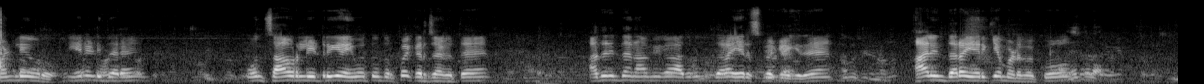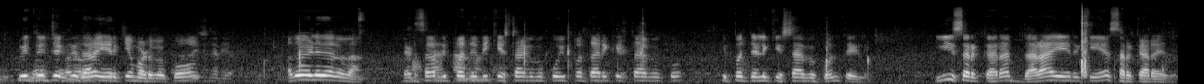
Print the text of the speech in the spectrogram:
ಮಂಡಳಿಯವರು ಏನು ಹೇಳಿದ್ದಾರೆ? ಒಂದು ಸಾವಿರ ಲೀಟ್ರಿಗೆ ಐವತ್ತೊಂದು ರೂಪಾಯಿ ಖರ್ಚಾಗುತ್ತೆ. ಅದರಿಂದ ನಾವೀಗ ಅದರದ್ದು ದರ ಏರಿಸಬೇಕಾಗಿದೆ. ಹಾಲಿನ ದರ ಏರಿಕೆ ಮಾಡಬೇಕು. ವಿದ್ಯುತ್ ಶಕ್ತಿ ದರ ಏರಿಕೆ ಮಾಡಬೇಕು. ಅದು ಹೇಳಿದಾರಲ್ಲ ಎರಡು ಸಾವಿರದ ಇಪ್ಪತ್ತೈದಕ್ಕೆ ಎಷ್ಟಾಗಬೇಕು ಇಪ್ಪತ್ತಾರಕ್ಕೆ ಎಷ್ಟಾಗಬೇಕು ಇಪ್ಪತ್ತೇಳಕ್ಕೆ ಎಷ್ಟಾಗಬೇಕು ಅಂತ ಹೇಳಿ. ಈ ಸರ್ಕಾರ ದರ ಏರಿಕೆಯ ಸರ್ಕಾರ ಇದು.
